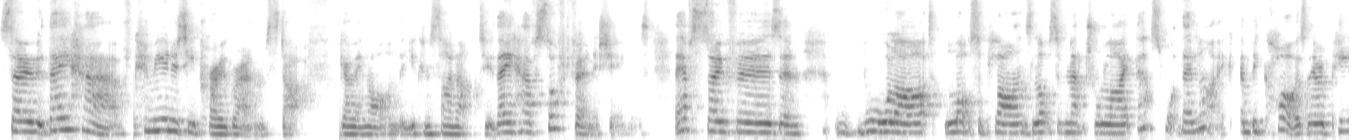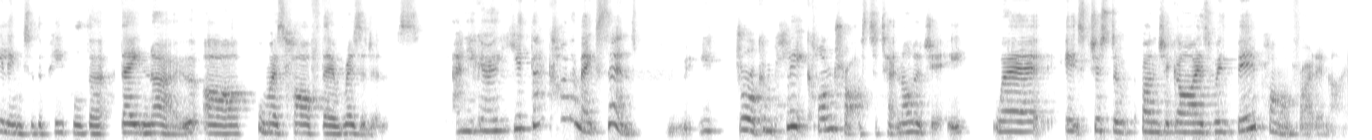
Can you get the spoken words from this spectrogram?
So they have community program stuff going on that you can sign up to. They have soft furnishings, they have sofas and wall art, lots of plants, lots of natural light. That's what they're like. And because they're appealing to the people that they know are almost half their residents. And you go, yeah, that kind of makes sense you draw a complete contrast to technology where it's just a bunch of guys with beer pong on Friday nights.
